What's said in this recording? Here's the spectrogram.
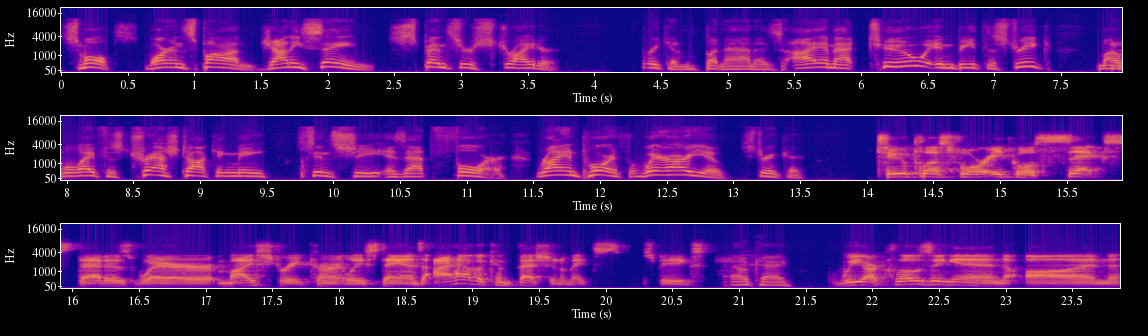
Smoltz, Warren Spahn, Johnny Sain, Spencer Strider. Freaking bananas. I am at two in Beat the Streak. My wife is trash talking me since she is at four. Ryan Porth, where are you, streaker? Two plus four equals six. That is where my streak currently stands. I have a confession to make, Speaks. Okay. We are closing in on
